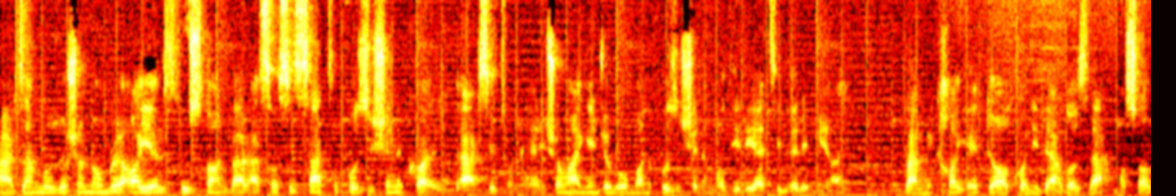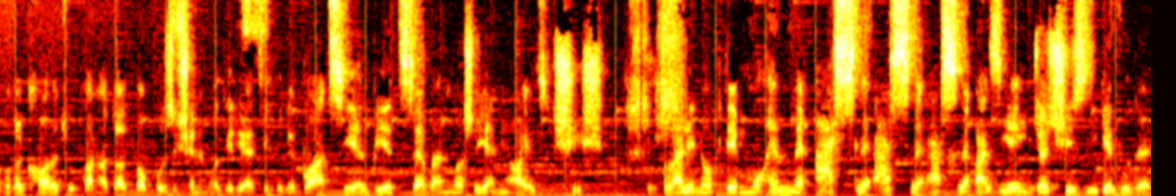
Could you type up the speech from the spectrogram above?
ارزم بزرش نمره آیلز دوستان بر اساس سطح position درخواستیتونه یعنی شما اگه اینجا به عنوان position مدیریتی داری میای و می‌خوای ادعا کنی دوازده ماه سابقه کار تو کانادا با position مدیریتی بوده باید CLB 7 باشه یعنی آیلز 6 ولی نکته مهم اصل اصل اصل قضیه اینجا چیز دیگه بوده.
